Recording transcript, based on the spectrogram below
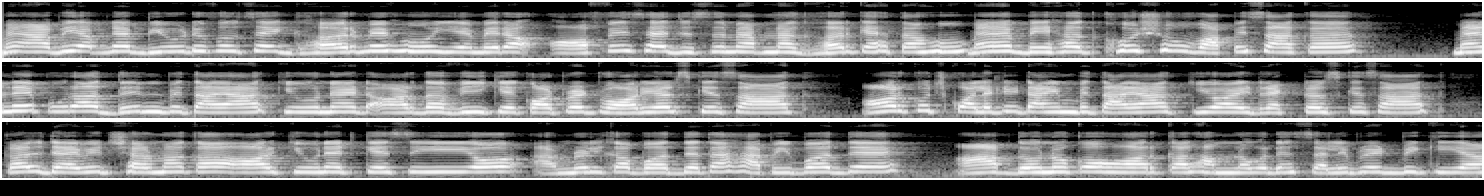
मैं अभी अपने ब्यूटीफुल से घर में हूँ। ये मेरा ऑफ़िस है जिसे मैं अपना घर कहता हूँ। मैं बेहद खुश हूँ वापस आकर। मैंने पूरा दिन बिताया क्यूनेट और द वी के कॉर्पोरेट वॉरियर्स के साथ और कुछ क्वालिटी टाइम बिताया क्यू आई डायरेक्टर्स के साथ। कल डेविड शर्मा का और क्यूनेट के सीईओ एमरिल का बर्थडे था। हैप्पी बर्थडे आप दोनों को और कल हम लोगों ने सेलिब्रेट भी किया।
